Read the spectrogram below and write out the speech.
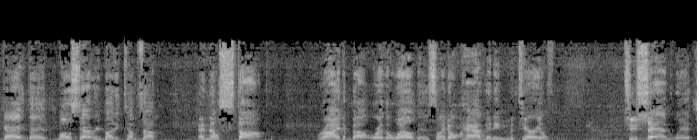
okay, that most everybody comes up and they'll stop right about where the weld is. So I don't have any material to sandwich.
